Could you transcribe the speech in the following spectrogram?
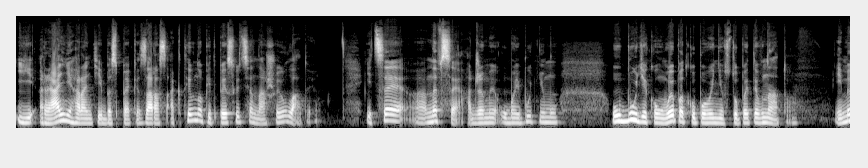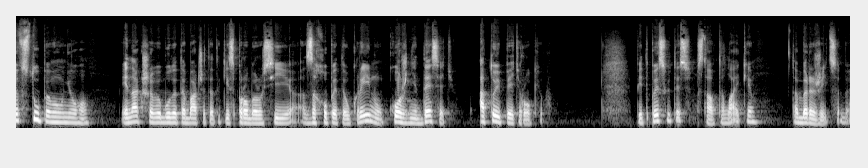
І реальні гарантії безпеки зараз активно підписуються нашою владою. І це е, не все, адже ми у майбутньому у будь-якому випадку повинні вступити в НАТО. І ми вступимо в нього. Інакше ви будете бачити такі спроби Росії захопити Україну кожні 10, а то й 5 років. Підписуйтесь, ставте лайки та бережіть себе.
